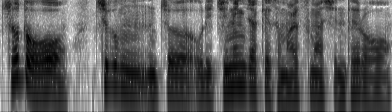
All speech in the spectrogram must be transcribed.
저도 지금 저 우리 진행자께서 말씀하신 대로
